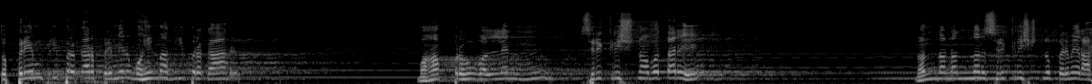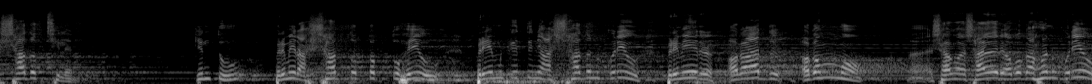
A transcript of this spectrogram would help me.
তো প্রেম কি প্রকার প্রেমের মহিমা কি প্রকার মহাপ্রভু বললেন শ্রীকৃষ্ণ অবতারে নন্দনন্দন শ্রীকৃষ্ণ প্রেমের আস্বাদক ছিলেন কিন্তু প্রেমের আস্বাদ তত্ত্ব হয়েও প্রেমকে তিনি আস্বাদন করেও প্রেমের অগাধ অগম্য সায়ের অবগাহন করেও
